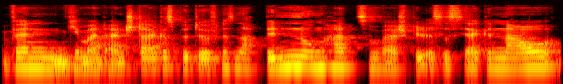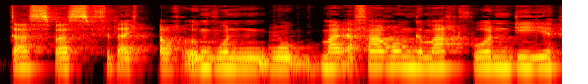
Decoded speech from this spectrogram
Wenn jemand ein starkes Bedürfnis nach Bindung hat, zum Beispiel, ist es ja genau das, was vielleicht auch irgendwo, wo mal Erfahrungen gemacht wurden, die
